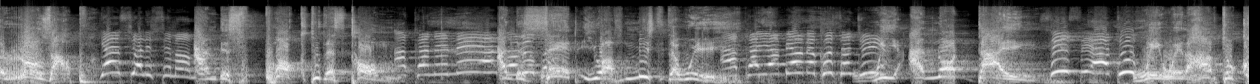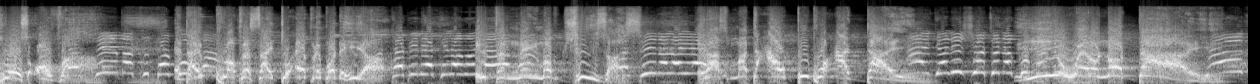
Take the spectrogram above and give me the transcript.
rose up yesu alisimama. and spoke to the storm and they said, You have missed the way. akaiambia umekosa njia We are not dying. We will have to cross over. And I prophesy to everybody here in the name of Jesus. jina la It doesn't matter how people are dying. You will not die.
